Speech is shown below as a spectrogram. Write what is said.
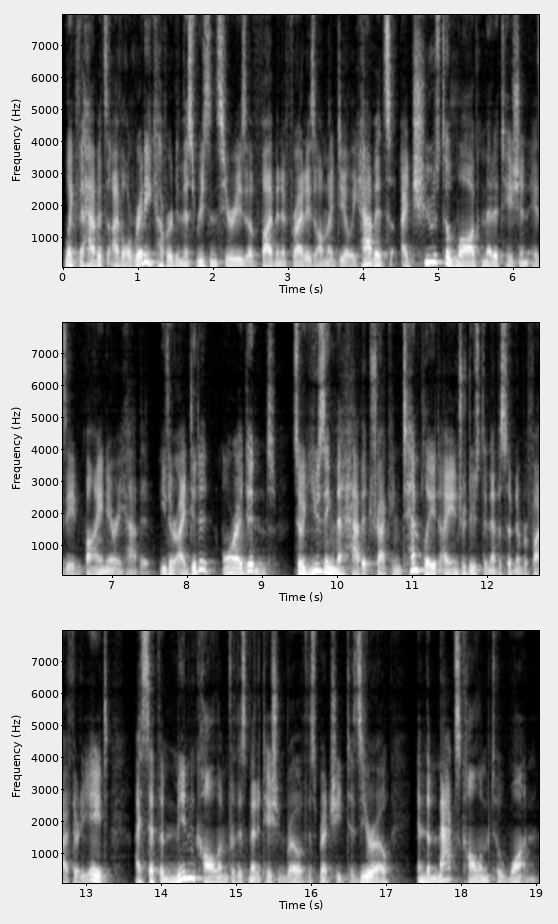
Like the habits I've already covered in this recent series of 5 Minute Fridays on my daily habits, I choose to log meditation as a binary habit. Either I did it or I didn't. So, using the habit tracking template I introduced in episode number 538, I set the min column for this meditation row of the spreadsheet to zero and the max column to one.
